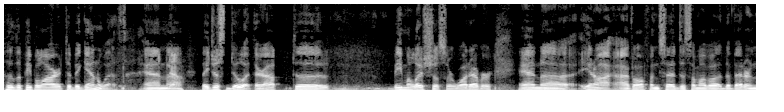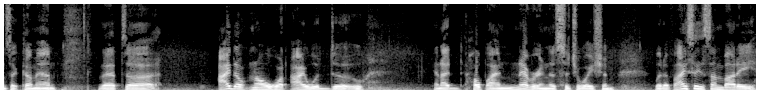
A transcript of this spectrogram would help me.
who the people are to begin with, and uh, they just do it. They're out to be malicious or whatever. And uh, you know, I, have often said to some of uh, the veterans that come in that uh, I don't know what I would do, and I hope I'm never in this situation. But if I see somebody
